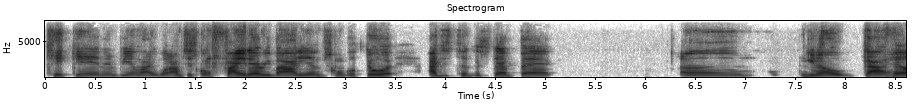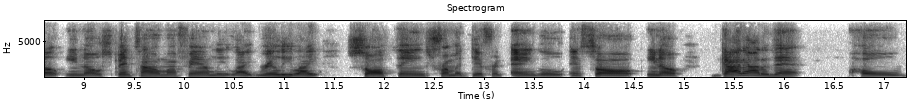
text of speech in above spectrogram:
kick in and being like, well, I'm just gonna fight everybody and I'm just gonna go through it, I just took a step back. Um, you know, got help, you know, spent time with my family, like really like saw things from a different angle and saw, you know, got out of that whole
